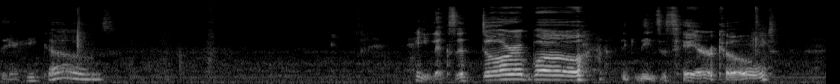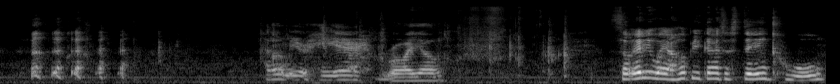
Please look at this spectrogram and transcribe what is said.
There he goes. He looks adorable. I think he needs his hair combed. Comb your hair, Royal. So anyway, I hope you guys are staying cool.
